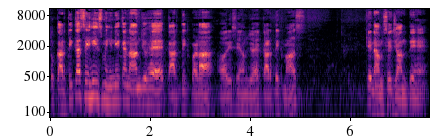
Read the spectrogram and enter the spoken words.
तो कार्तिका से ही इस महीने का नाम जो है, कार्तिक पड़ा, और इसे हम जो है, कार्तिक मास के नाम से जानते हैं।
